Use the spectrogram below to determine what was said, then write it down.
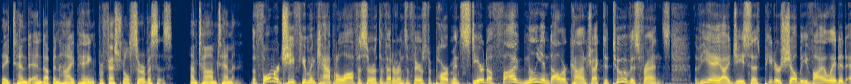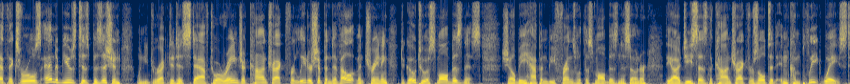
They tend to end up in high paying professional services. I'm Tom Temin. The former chief human capital officer at the Veterans Affairs Department steered a $5 million contract to two of his friends. The VAIG says Peter Shelby violated ethics rules and abused his position when he directed his staff to arrange a contract for leadership and development training to go to a small business. Shelby happened to be friends with the small business owner. The IG says the contract resulted in complete waste.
